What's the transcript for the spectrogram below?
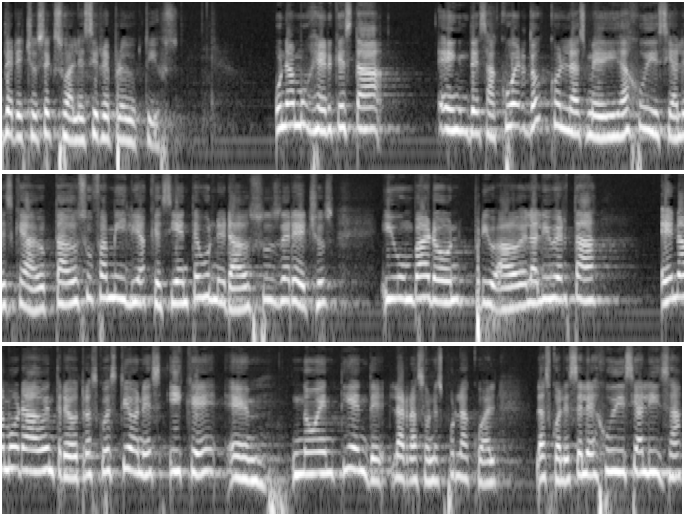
derechos sexuales y reproductivos. Una mujer que está en desacuerdo con las medidas judiciales que ha adoptado su familia, que siente vulnerados sus derechos, y un varón privado de la libertad, enamorado, entre otras cuestiones, y que em, no entiende las razones por las cuales se le judicializa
